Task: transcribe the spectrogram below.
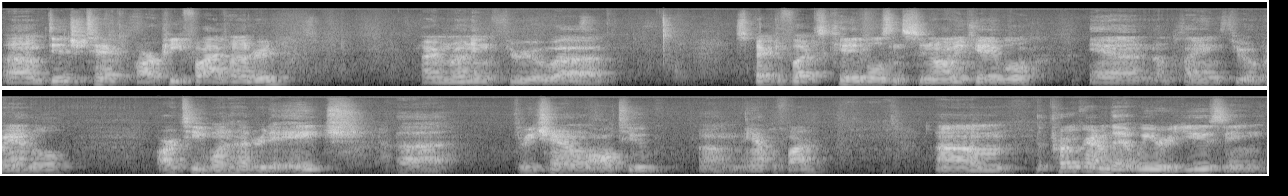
Um, Digitech RP500. I'm running through uh, Spectraflex cables and Tsunami cable, and I'm playing through a Randall RT100H uh, three-channel all-tube um, amplifier. Um, the program that we are using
